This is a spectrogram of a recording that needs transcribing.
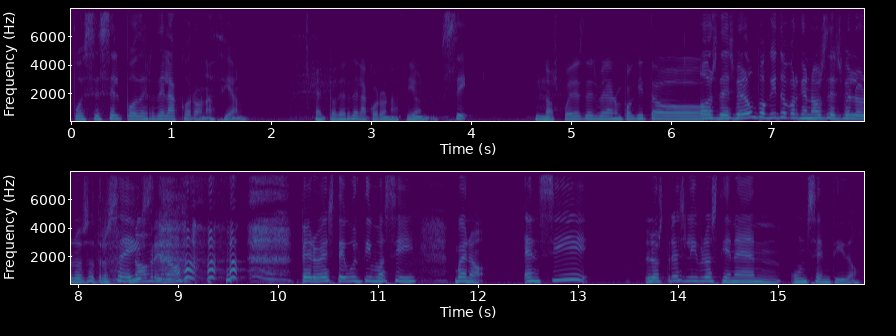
pues es el poder de la coronación. El poder de la coronación. Sí. ¿Nos puedes desvelar un poquito? Os desvelo un poquito porque no os desvelo los otros seis. No, hombre, no. pero este último sí. Bueno, en sí los tres libros tienen un sentido.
